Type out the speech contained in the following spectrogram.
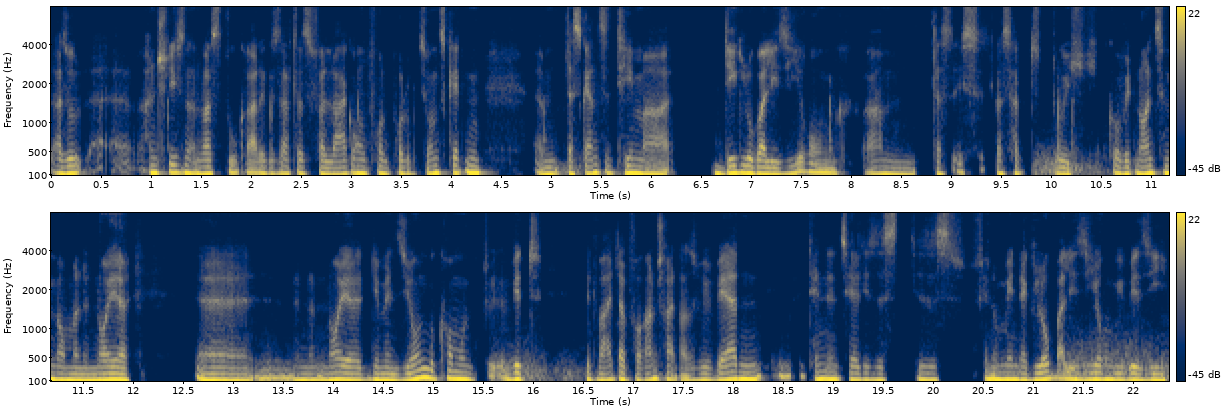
also äh, anschließend an was du gerade gesagt hast, Verlagerung von Produktionsketten, das ganze Thema Deglobalisierung, ähm, das ist, das hat durch Covid-19 nochmal eine neue, äh, eine neue Dimension bekommen und wird, wird weiter voranschreiten. Also wir werden tendenziell dieses, dieses Phänomen der Globalisierung, wie wir sie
